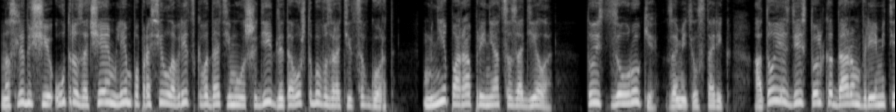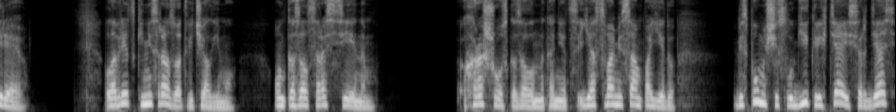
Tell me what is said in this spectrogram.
На следующее утро за чаем Лем попросил Лаврецкого дать ему лошадей для того, чтобы возвратиться в город. «Мне пора приняться за дело, то есть за уроки», — заметил старик, «а то я здесь только даром время теряю». Лаврецкий не сразу отвечал ему. Он казался рассеянным. «Хорошо», — сказал он наконец, — «я с вами сам поеду». Без помощи слуги, кряхтя и сердясь,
